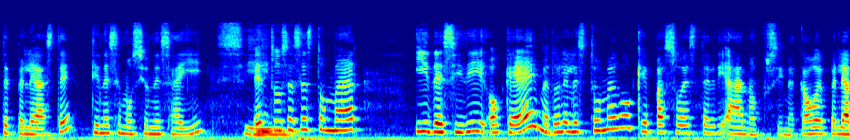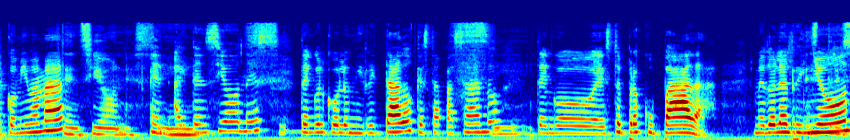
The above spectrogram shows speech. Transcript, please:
te peleaste, tienes emociones ahí. Entonces es tomar y decidir, ok, me duele el estómago, ¿qué pasó este día? Ah, no, pues sí, me acabo de pelear con mi mamá. Tensiones. hay tensiones, tengo el colon irritado, ¿qué está pasando? Tengo, estoy preocupada, me duele el riñón,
